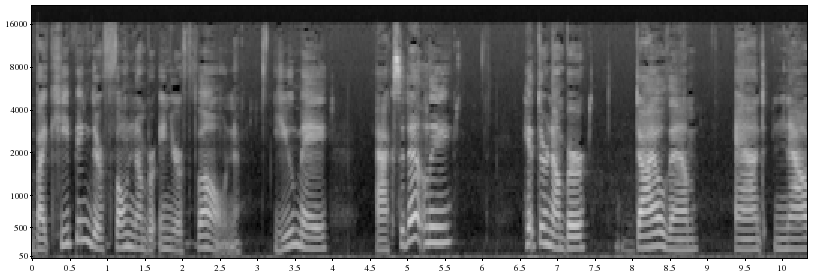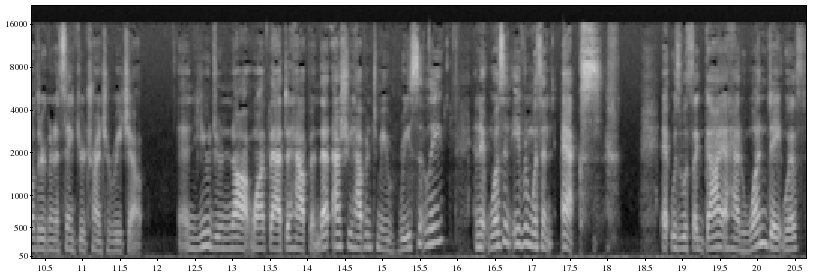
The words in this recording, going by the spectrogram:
by keeping their phone number in your phone, you may accidentally hit their number, dial them, and now they're going to think you're trying to reach out. And you do not want that to happen. That actually happened to me recently, and it wasn't even with an ex. It was with a guy I had one date with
